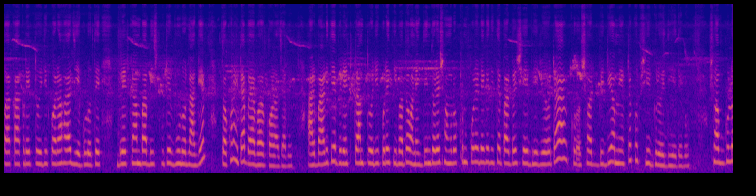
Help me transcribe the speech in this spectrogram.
বা কাকড়ের তৈরি করা হয়, যেগুলোতে ব্রেড ক্রাম বা বিস্কুটের গুঁড়ো লাগে, তখন এটা ব্যবহার করা যাবে। আর বাড়িতে ব্রেড ক্রাম তৈরি করে কীভাবে অনেক দিন ধরে সংরক্ষণ করে রেখে দিতে পারবে, সেই ভিডিওটা শর্ট ভিডিও আমি একটা খুব শীঘ্রই দিয়ে দেবো। সবগুলো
